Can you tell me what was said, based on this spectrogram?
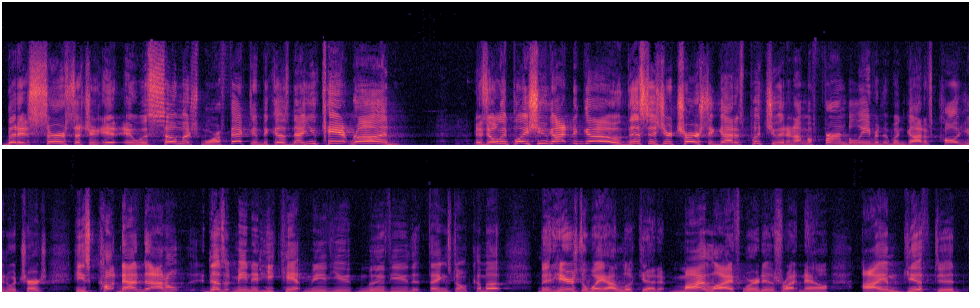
But it served such a, it, it was so much more effective because now you can't run. It's the only place you got to go. This is your church that God has put you in. And I'm a firm believer that when God has called you to a church, He's caught now I don't it doesn't mean that He can't move you, move you, that things don't come up. But here's the way I look at it. My life where it is right now, I am gifted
